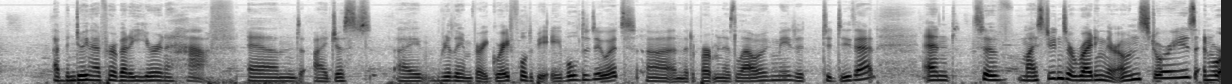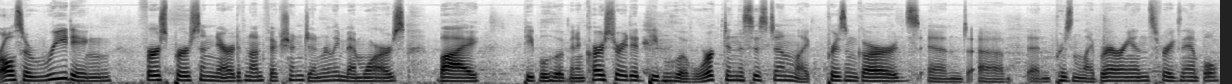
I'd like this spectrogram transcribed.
I've been doing that for about a year and a half, and I just I really am very grateful to be able to do it, uh, and the department is allowing me to, to do that. And so my students are writing their own stories, and we're also reading first person narrative nonfiction, generally memoirs, by people who have been incarcerated, people who have worked in the system, like prison guards and, uh, and prison librarians, for example.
